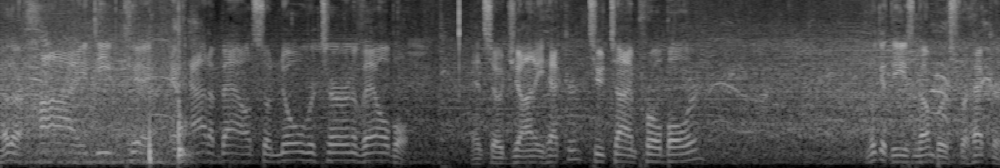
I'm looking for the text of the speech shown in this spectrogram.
Another high, deep kick and out of bounds, so no return available. And so Johnny Hekker, two-time Pro Bowler. Look at these numbers for Hekker.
